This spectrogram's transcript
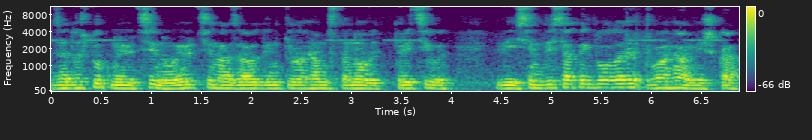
За доступною ціною. Ціна за 1 кг становить 3,8 долари. Вага мішка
